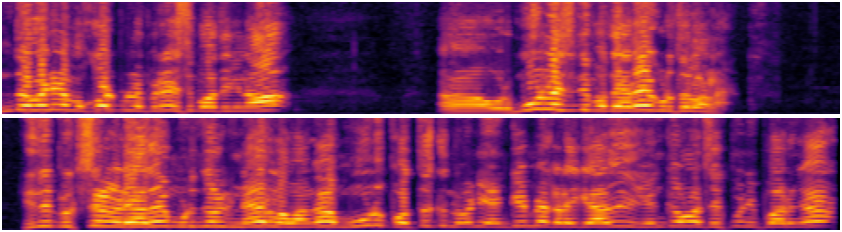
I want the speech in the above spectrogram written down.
இந்த வண்டி நம்ம கோட் பண்ண பிரைஸ் பார்த்தீங்கன்னா ஒரு மூணு லட்சத்தி பத்தாயிரம் ரூபாய் கொடுத்துடலாண்ணே. இது பிக்சல் கிடையாது முடிஞ்சவரைக்கும் நேரில் வாங்க. மூணு பத்துக்கு இந்த வண்டி எங்கேயுமே கிடைக்காது. எங்கே செக் பண்ணி பாருங்கள்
